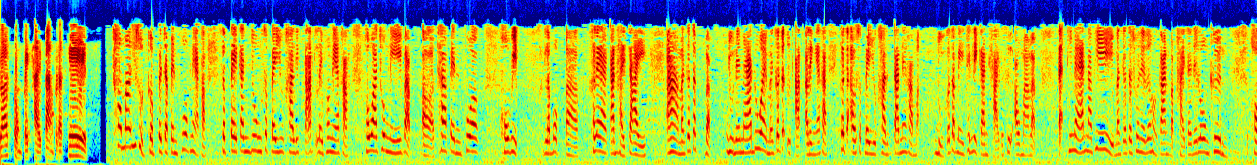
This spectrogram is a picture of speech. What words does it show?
ยอดส่งไปขายต่างประเทศชอบมากที่สุดเกือบเป็นจะเป็นพวกเนี่ยค่ะ สเปรย์กันยุง สเปรย์ยูคาลิปตัสอะไรพวกเนี้ยค่ะ เพราะว่าช่วงนี้แบบเอ่อถ้าเป็นพวกโควิด ระบบเขาเรียกการหายใจ อ่า มันก็จะแบบอยู่ในแมสด้วย มันก็จะอึดอัดอะไรเงี้ยค่ะ ก็จะเอาสเปรย์ยูคาลิปตัสเนี่ยค่ะหนูก็จะมีเทคนิคการขายก็คือเอามาแบบ แตะที่แมสนะพี่มันก็จะช่วยในเรื่องของการแบบหายใจได้โล่งขึ้น ขอ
